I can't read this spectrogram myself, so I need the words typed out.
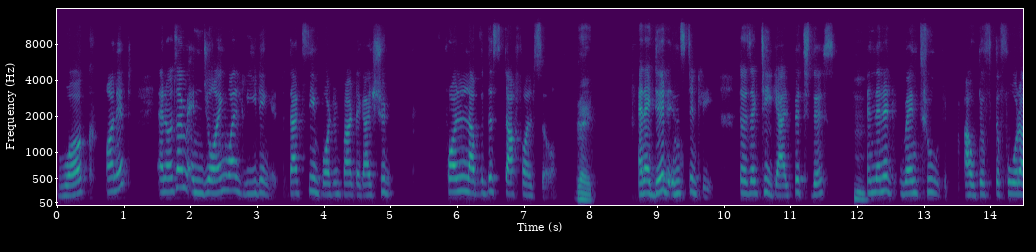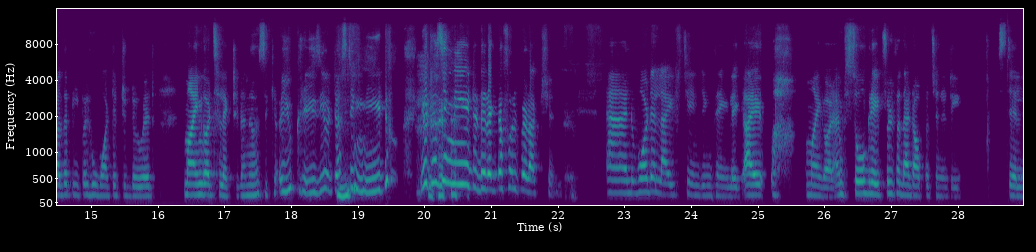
work on it. And also I'm enjoying while reading it. That's the important part. Like I should fall in love with the stuff also. Right. And I did instantly. So I was like, hai, I'll pitch this Hmm. And then it went through out of the four other people who wanted to do it. Mine got selected. And I was like, are you crazy? You're trusting me to you're trusting me to direct a full production. And what a life-changing thing. Like I oh my god, I'm so grateful for that opportunity still.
